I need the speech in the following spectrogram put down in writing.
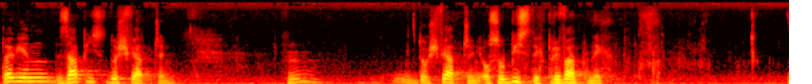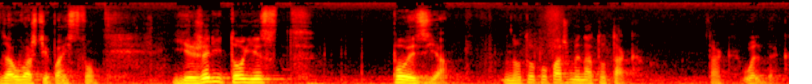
pewien zapis doświadczeń. Hmm? Doświadczeń osobistych, prywatnych. Zauważcie Państwo, jeżeli to jest poezja, no to popatrzmy na to tak, tak, Welbeck.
